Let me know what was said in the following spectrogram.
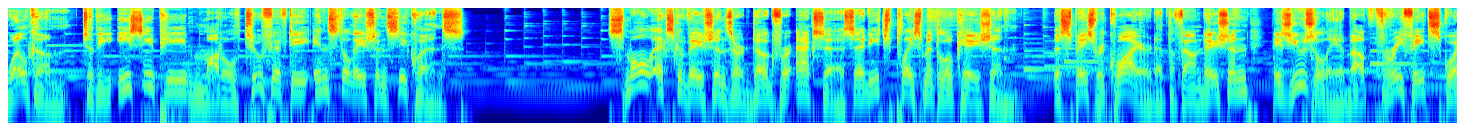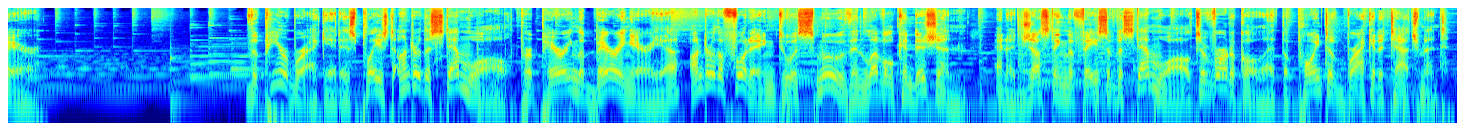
Welcome to the ECP Model 250 installation sequence. Small excavations are dug for access at each placement location. The space required at the foundation is usually about 3 feet square. The pier bracket is placed under the stem wall, preparing the bearing area under the footing to a smooth and level condition and adjusting the face of the stem wall to vertical at the point of bracket attachment.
